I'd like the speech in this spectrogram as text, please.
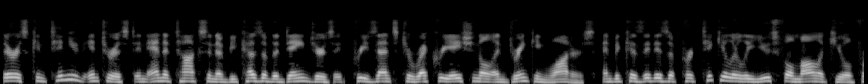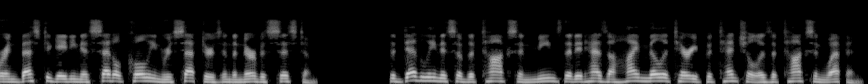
There is continued interest in enatoxina because of the dangers it presents to recreational and drinking waters, and because it is a particularly useful molecule for investigating acetylcholine receptors in the nervous system. The deadliness of the toxin means that it has a high military potential as a toxin weapon.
